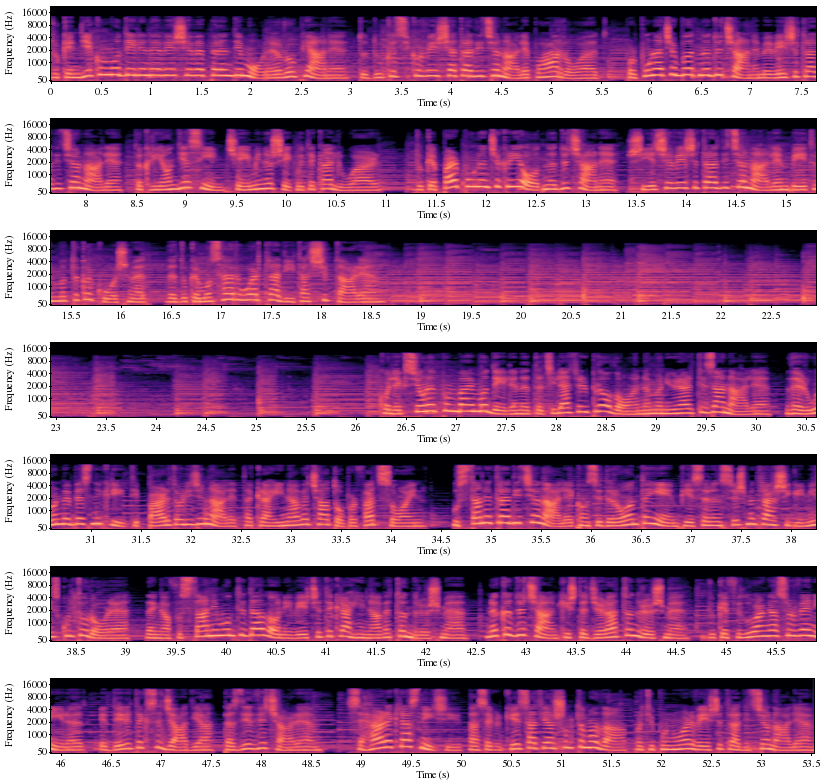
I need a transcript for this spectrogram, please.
Duke ndjekur modelin e veshjeve perëndimore evropiane, të duket sikur veshja tradicionale po harrohet, por puna që bëhet në dyqane me veshje tradicionale të krijon ndjesinë që jemi në shekujt e kaluar. Duke parë punën që krijohet në dyqane, shihet që veshjet tradicionale mbeten më të kërkueshmet dhe duke mos harruar traditat shqiptare. Koleksionet përmbajnë modele në të cilat riprodhohen në mënyrë artizanale dhe ruhen me besnikëri tiparet origjinale të krahinave që ato përfaqësojnë. Fustanet tradicionale konsiderohen të jenë pjesë e rëndësishme e trashëgimisë kulturore dhe nga fustani mund t'i dalloni veshjet e krahinave të ndryshme. Në këtë dyqan kishte gjëra të ndryshme, duke filluar nga suveniret e deri tek sexhadeja 50 vjeçare. Sehare Krasniqi tha se kërkesat janë shumë të mëdha për t'i punuar veshjet tradicionale.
